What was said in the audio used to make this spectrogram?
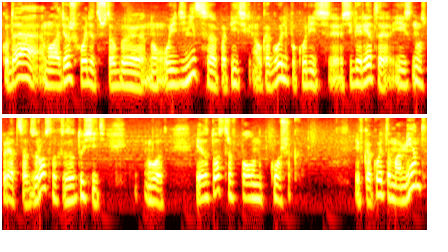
куда молодежь ходит, чтобы ну, уединиться, попить алкоголь, покурить э, сигареты и ну, спрятаться от взрослых, затусить. Вот. И этот остров полон кошек. И в какой-то момент,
